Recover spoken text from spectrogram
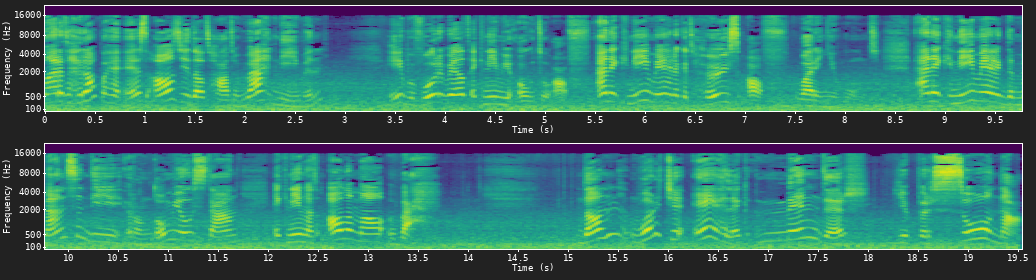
Maar het grappige is, als je dat gaat wegnemen, bijvoorbeeld ik neem je auto af en ik neem eigenlijk het huis af waarin je woont. En ik neem eigenlijk de mensen die rondom jou staan, ik neem dat allemaal weg. Dan word je eigenlijk minder je persona.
